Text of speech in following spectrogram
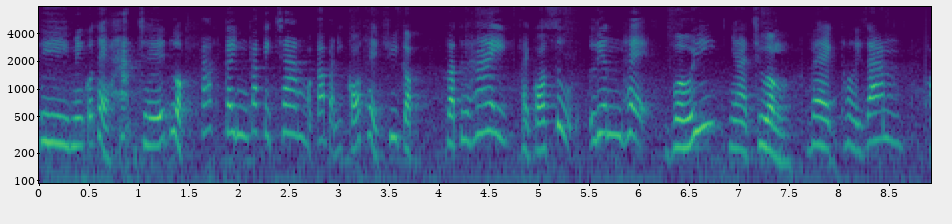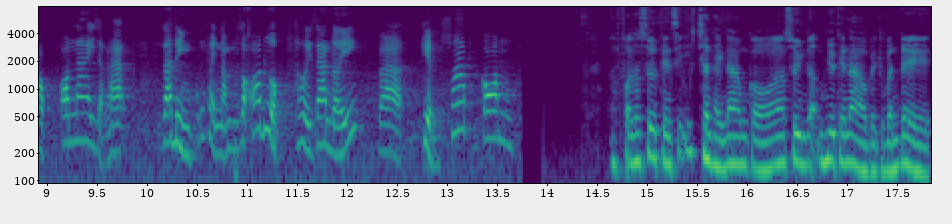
thì mình có thể hạn chế được các kênh, các cái trang mà các bạn có thể truy cập. Và thứ hai, phải có sự liên hệ với nhà trường về thời gian học online chẳng hạn gia đình cũng phải nắm rõ được thời gian đấy và kiểm soát con. Phó giáo sư tiến sĩ Trần Thành Nam có suy ngẫm như thế nào về cái vấn đề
